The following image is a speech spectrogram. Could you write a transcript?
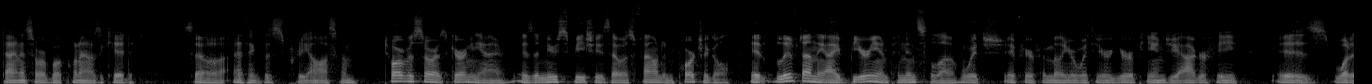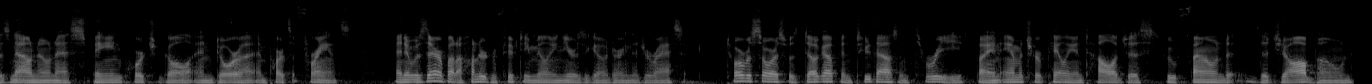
dinosaur book when I was a kid, so I think this is pretty awesome. Torvosaurus gurneyi is a new species that was found in Portugal. It lived on the Iberian Peninsula, which, if you're familiar with your European geography, is what is now known as Spain, Portugal, Andorra, and parts of France, and it was there about 150 million years ago during the Jurassic. Torvosaurus was dug up in 2003 by an amateur paleontologist who found the jawbone,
